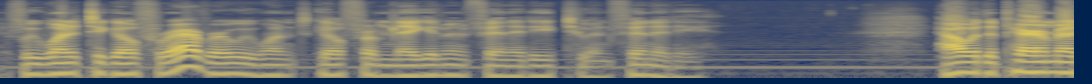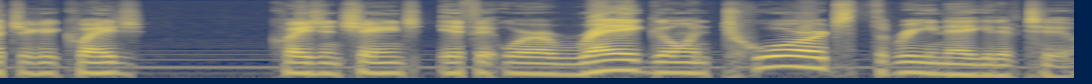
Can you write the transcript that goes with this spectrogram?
If we want it to go forever, we want it to go from negative infinity to infinity. How would the parametric equation, equation change if it were a ray going towards 3, negative 2?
